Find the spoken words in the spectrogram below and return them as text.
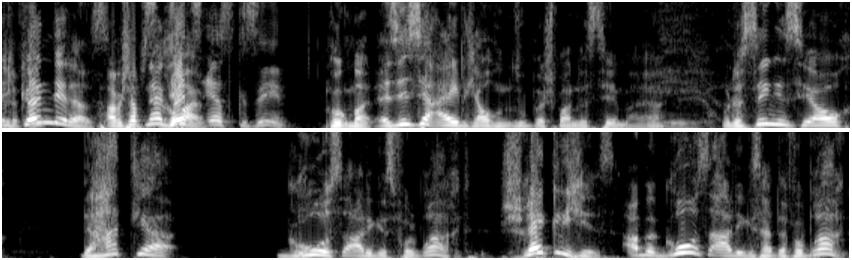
ich, ich gönn dir das. Aber ich habe es guck jetzt mal. erst gesehen. Guck mal, es ist ja eigentlich auch ein super spannendes Thema, ja. Und das Ding ist ja auch, der hat ja Großartiges vollbracht. Schreckliches, aber Großartiges hat er vollbracht.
